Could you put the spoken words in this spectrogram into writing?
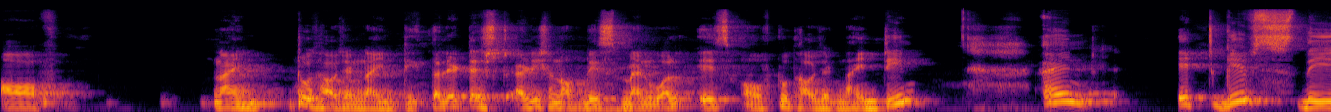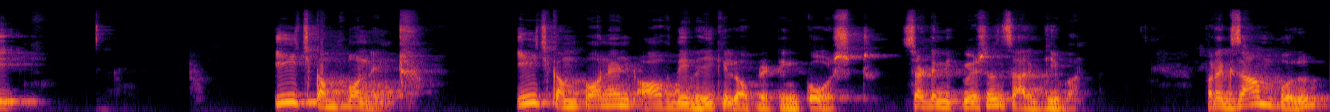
of 9, 2019. The latest edition of this manual is of 2019 and it gives the each component each component of the vehicle operating cost certain equations are given. For example,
